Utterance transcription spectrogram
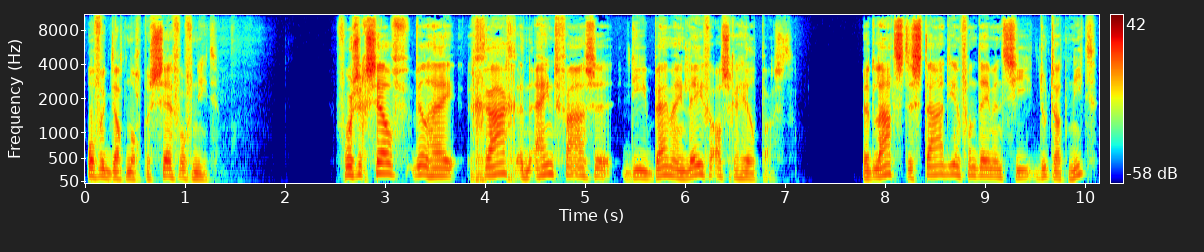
of ik dat nog besef of niet. Voor zichzelf wil hij graag een eindfase die bij mijn leven als geheel past. Het laatste stadium van dementie doet dat niet,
